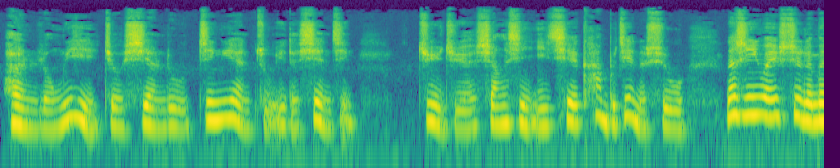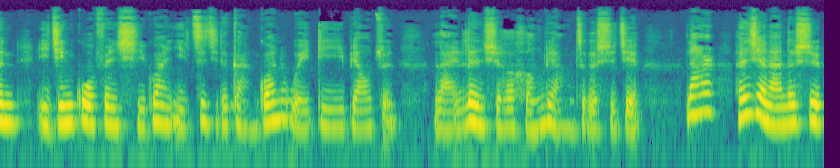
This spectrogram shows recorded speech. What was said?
很容易就陷入经验主义的陷阱，拒绝相信一切看不见的事物。那是因为世人们已经过分习惯以自己的感官为第一标准来认识和衡量这个世界。然而，很显然的是，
